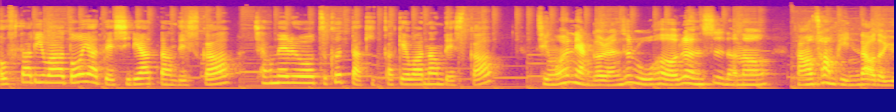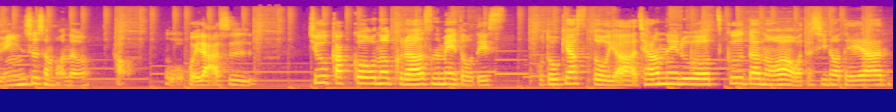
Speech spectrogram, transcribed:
お二人はどうやって知り合ったんですか？チャンネルを作ったきっかけは何ですか？请问两个人是如何认识的呢？然后创频道的原因是什么呢？好，我回答是中学校のクラスメイトです。 ポッドキャストやチャンネルを作ったのは私の提案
